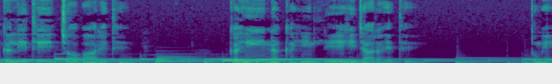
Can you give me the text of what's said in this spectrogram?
गली थी, चौबारे थे। कहीं न कहीं ले ही जा रहे थे। तुम्हें,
